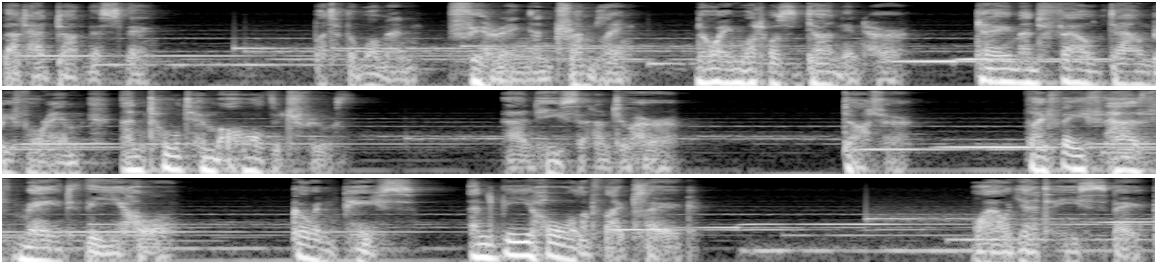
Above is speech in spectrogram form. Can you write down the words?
that had done this thing. But the woman, fearing and trembling, knowing what was done in her, came and fell down before him, and told him all the truth. And he said unto her, Daughter, thy faith hath made thee whole. Go in peace, and be whole of thy plague. While yet he spake,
